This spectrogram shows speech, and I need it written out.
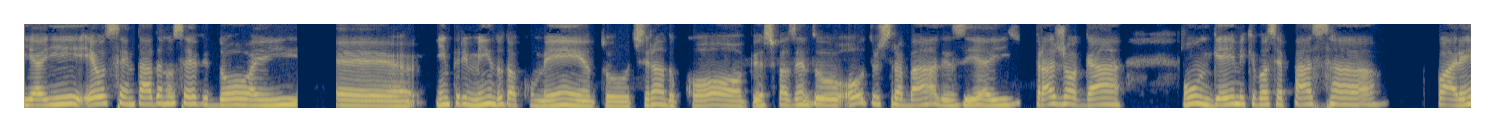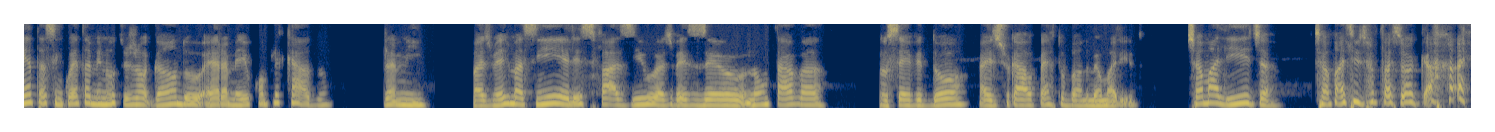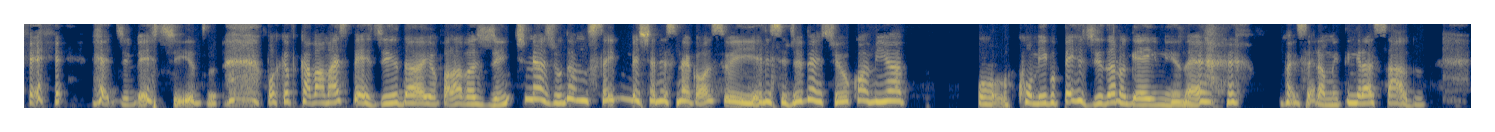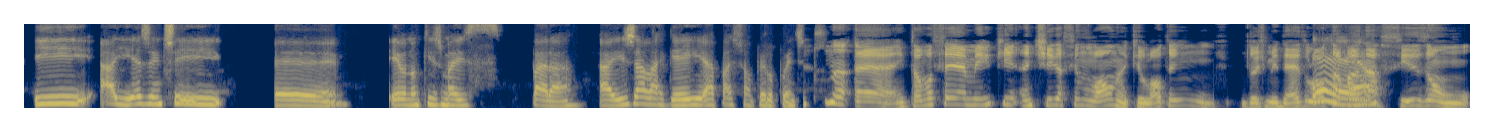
E aí eu sentada no servidor, aí é, imprimindo documento, tirando cópias, fazendo outros trabalhos, e aí para jogar um game que você passa 40, 50 minutos jogando era meio complicado para mim. Mas mesmo assim, eles faziam, às vezes eu não estava no servidor, aí eles ficavam perturbando meu marido. Chama a Lídia, chama a Lídia para jogar. é divertido. Porque eu ficava mais perdida e eu falava, gente, me ajuda, eu não sei mexer nesse negócio. E ele se divertiu com a minha. comigo perdida no game, né? mas era muito engraçado. E aí a gente. É, eu não quis mais parar. Aí já larguei a paixão pelo point. Não, é, então você é meio que antiga assim no LoL, né? Que o LoL tem 2010, o LoL é. tava na Season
